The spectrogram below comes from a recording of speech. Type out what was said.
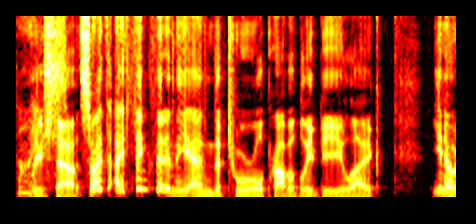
Nice. reached out so I, th- I think that in the end the tour will probably be like you know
